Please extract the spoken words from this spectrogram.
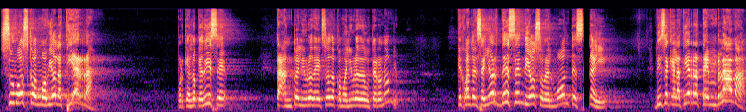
su voz conmovió la tierra, porque es lo que dice tanto el libro de Éxodo como el libro de Deuteronomio. Que cuando el Señor descendió sobre el monte Sinaí, dice que la tierra temblaba.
